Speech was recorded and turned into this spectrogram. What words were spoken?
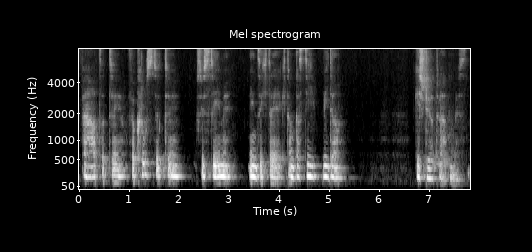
verhärtete, verkrustete Systeme in sich trägt und dass die wieder gestört werden müssen.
